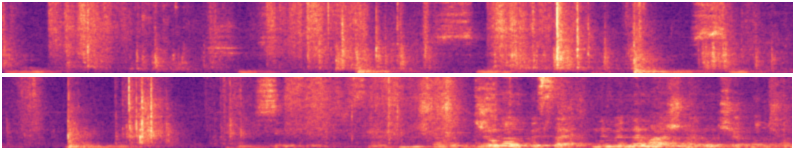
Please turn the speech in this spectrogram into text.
п'ять, шість, сім, вісім, дев'ять. Що тут писати? Немає ручок нічого.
